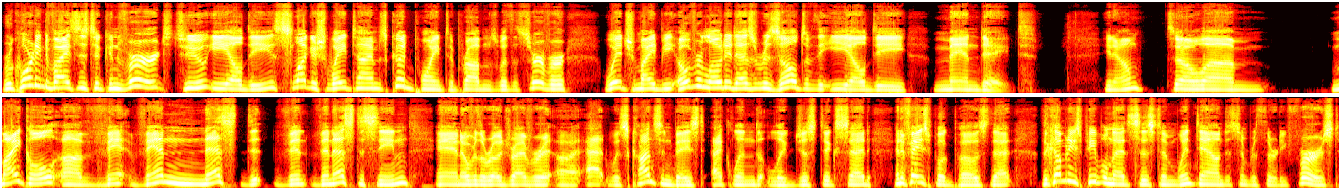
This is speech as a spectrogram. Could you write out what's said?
recording devices to convert to ELDs. Sluggish wait times could point to problems with the server, which might be overloaded as a result of the ELD mandate. You know, so um, Michael uh, Van, Van, Nest, Van, Van Estesine, an over the road driver uh, at Wisconsin based Eckland Logistics, said in a Facebook post that the company's PeopleNet system went down December 31st.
